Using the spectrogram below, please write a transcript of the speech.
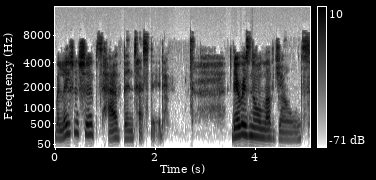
relationships have been tested. There is no Love Jones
